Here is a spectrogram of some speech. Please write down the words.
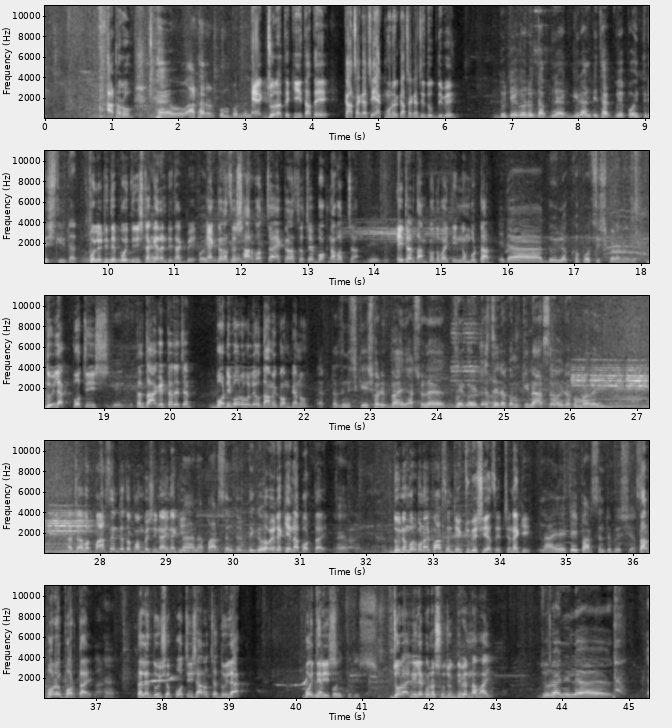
আঠারো? হ্যাঁ ও আঠারোর কম পড়বে না। এক জোড়াতে কি তাতে কাছাকাছি এক মনের কাছাকাছি দুধ দিবে? দুটি গরুতে আপনার গ্যারান্টি থাকবে পঁয়ত্রিশ লিটার। পোলেটিতে পঁয়ত্রিশটা গ্যারান্টি থাকবে। 35 একটার আছে সার বাচ্চা একটার আছে হচ্ছে বকনা বাচ্চা। এটার দাম কত ভাই? তিন নম্বরটার? এটা দুই লক্ষ পঁচিশ করা যাবে। দুই লাখ পঁচিশ। তাহলে তো আগেরটার এটা বডি বড় হলেও দামে কম কেন? একটা জিনিস কি শরীফ ভাই আসলে যে গরুটা যেরকম কিনা আছে ওই রকম ভাবেই আচ্ছা আবার পার্সেন্টে তো কম বেশি নাই নাকি? না না পার্সেন্টের দিকেও তবে এটা কেনা পড়তায়। হ্যাঁ হ্যাঁ। দুই নম্বর মনে হয় পার্সেন্টে একটু বেশি আছে চেয়ে, নাকি? না এইটাই পার্সেন্টে বেশি আছে। তারপরেও পড়তায় হ্যাঁ। তাহলে দুইশো পঁচিশ আর হচ্ছে দুই লাখ পঁয়ত্রিশ। পঁয়ত্রিশ। জোড়ায় নিলে কোনো সুযোগ দিবেন না ভাই? জোড়ায় নিলে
